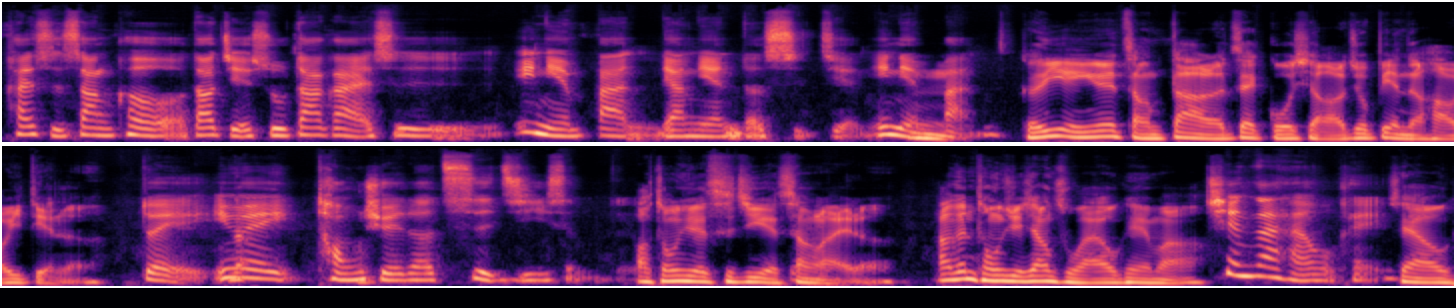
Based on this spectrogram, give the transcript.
开始上课到结束，大概是一年半两年的时间，一年半。嗯、可是也因为长大了，在国小就变得好一点了。对，因为同学的刺激什么的。哦，同学刺激也上来了。他、啊、跟同学相处还 OK 吗？现在还 OK，现在 OK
